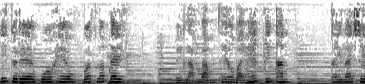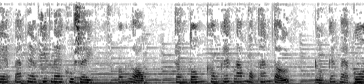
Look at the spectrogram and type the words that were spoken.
Yesterday were hell but love day Miệng lẩm bẩm theo bài hát tiếng Anh Tay lái xe bám theo chiếc len Cusi Bóng lộn Trong Tuấn không khác lắm một thám tử được các bà cô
